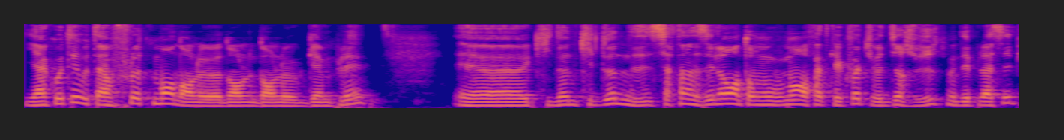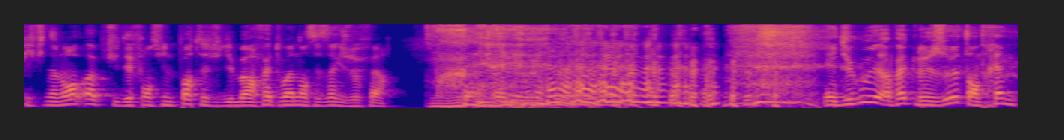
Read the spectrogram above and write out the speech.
il y a un côté où t'as un flottement dans le dans le, dans le gameplay. euh, qui donne qui donne certains élans dans ton mouvement en fait quelquefois tu vas te dire je vais juste me déplacer puis finalement hop tu défonces une porte et tu dis bah en fait ouais non c'est ça que je veux faire et du coup en fait le jeu t'entraîne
